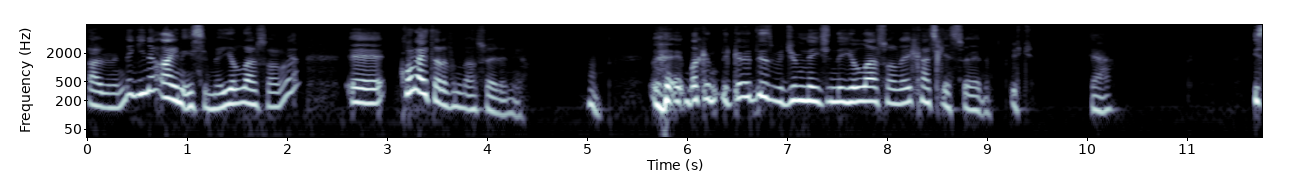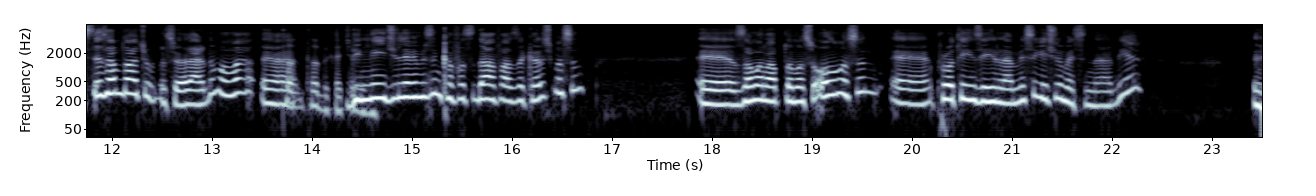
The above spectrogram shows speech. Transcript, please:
albümünde yine aynı isimle yıllar sonra e, Koray tarafından söyleniyor. Bakın dikkat ettiniz mi cümle içinde yıllar sonrayı kaç kez söyledim. 3. Ya. İstesem daha çok da söylerdim ama e, tadı dinleyicilerimizin kafası daha fazla karışmasın. E, zaman atlaması olmasın. E, protein zehirlenmesi geçirmesinler diye.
